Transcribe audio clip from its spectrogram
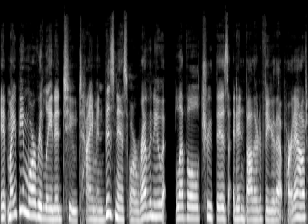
It might be more related to time in business or revenue level. Truth is, I didn't bother to figure that part out.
